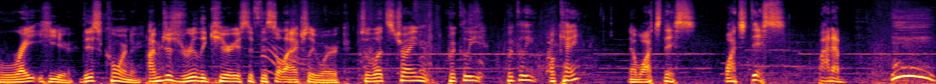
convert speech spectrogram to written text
right here, this corner. I'm just really curious if this will actually work. So let's try and quickly, quickly. Okay, now watch this. Watch this. Bada.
